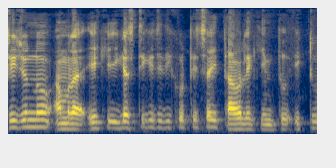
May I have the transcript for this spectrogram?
সেই জন্য আমরা একে এই গাছটিকে যদি করতে চাই, তাহলে কিন্তু একটু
